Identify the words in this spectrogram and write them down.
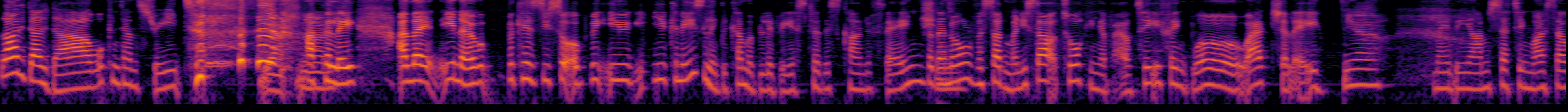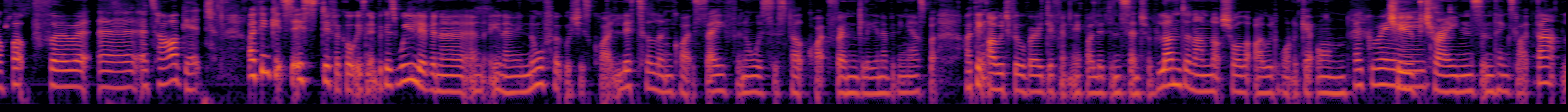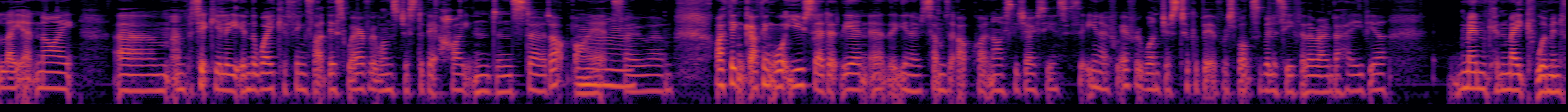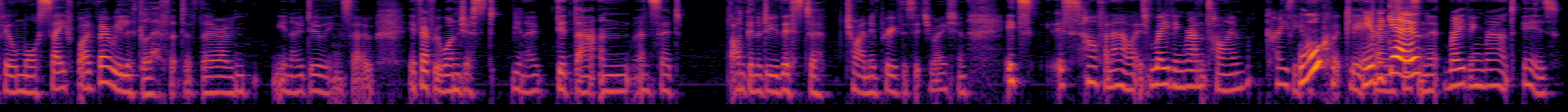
la di da di da walking down the street yeah, no. happily and they you know because you sort of be, you you can easily become oblivious to this kind of thing but then all of a sudden when you start talking about it you think whoa actually Yeah. maybe i'm setting myself up for a, a, a target I think it's it's difficult, isn't it? Because we live in a, an, you know in Norfolk, which is quite little and quite safe, and always has felt quite friendly and everything else. But I think I would feel very differently if I lived in the centre of London. I'm not sure that I would want to get on agreed tube trains and things like that late at night, um, and particularly in the wake of things like this, where everyone's just a bit heightened and stirred up by it. Mm. So um, I think I think what you said at the end, uh, you know, sums it up quite nicely, Josie. Is that, you know, if everyone just took a bit of responsibility for their own behaviour, men can make women feel more safe by very little effort of their own, you know, doing. So if everyone just, you know, did that and and said, I'm going to do this to try and improve the situation. It's it's half an hour. It's raving rant time. Crazy how Ooh, quickly it here we goes, go. isn't it? Raving rant is.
